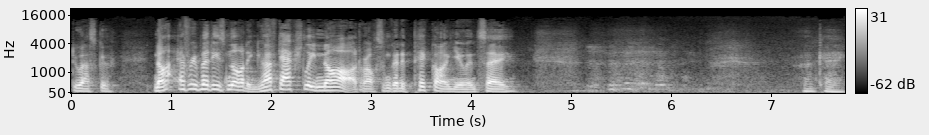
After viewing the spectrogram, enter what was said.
Do ask a not everybody's nodding. You have to actually nod, or else I'm going to pick on you and say, okay.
